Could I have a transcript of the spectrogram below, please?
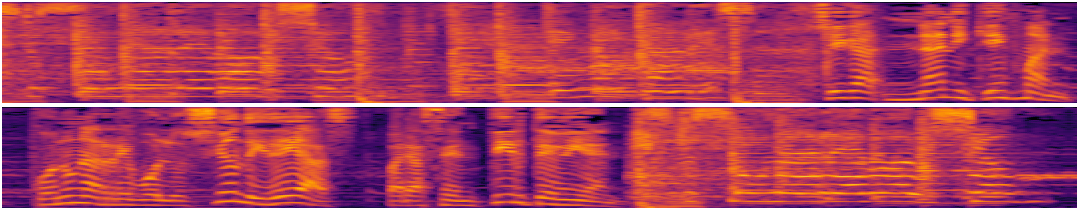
Esto es una revolución en mi cabeza. Llega Nani Kessman con una revolución de ideas para sentirte bien. Esto es una revolución.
